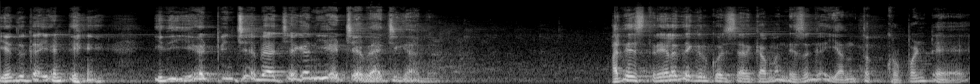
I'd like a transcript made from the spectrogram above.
ఎందుకంటే ఇది ఏడ్పించే బ్యాచే కానీ ఏడ్చే బ్యాచ్ కాదు. అదే స్త్రీల దగ్గరికి వచ్చేసరికమ్మ నిజంగా ఎంత కృప అంటే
